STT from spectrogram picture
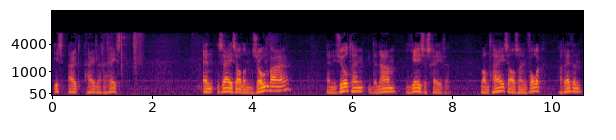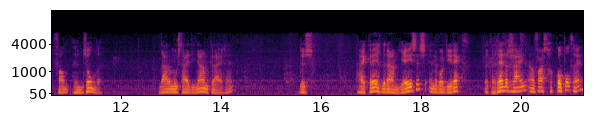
is uit Heilige Geest. En zij zal een zoon baren, en u zult hem de naam Jezus geven, want hij zal zijn volk redden van hun zonde. Daarom moest hij die naam krijgen. Hè? Dus hij kreeg de naam Jezus en er wordt direct het redder zijn aan vastgekoppeld, hè?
